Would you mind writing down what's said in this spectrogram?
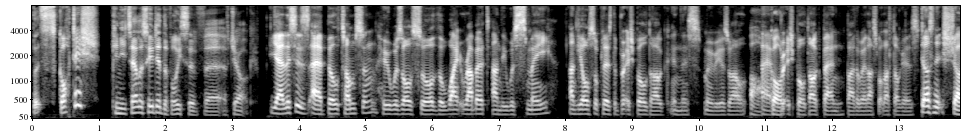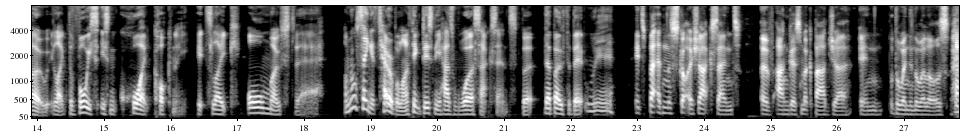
But Scottish? Can you tell us who did the voice of uh, of Jock? Yeah, this is uh, Bill Thompson, who was also the White Rabbit, and he was Smee. And he also plays the British Bulldog in this movie as well. Oh, Um, God. British Bulldog Ben, by the way, that's what that dog is. Doesn't it show like the voice isn't quite cockney? It's like almost there. I'm not saying it's terrible, I think Disney has worse accents, but they're both a bit eh. It's better than the Scottish accent of Angus McBadger in The Wind in the Willows.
